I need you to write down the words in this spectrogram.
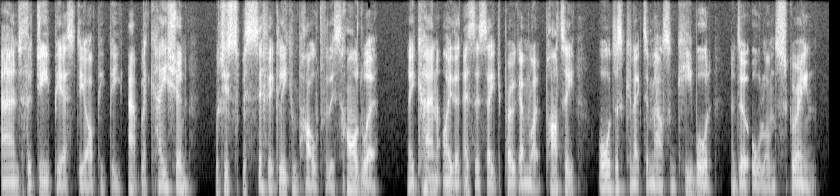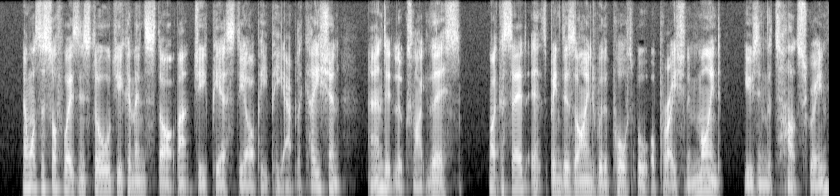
and the GPS DRPP application, which is specifically compiled for this hardware. Now, you can either SSH program like PuTTY or just connect a mouse and keyboard and do it all on screen. Now, once the software is installed, you can then start that GPS DRPP application, and it looks like this. Like I said, it's been designed with a portable operation in mind, using the touchscreen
